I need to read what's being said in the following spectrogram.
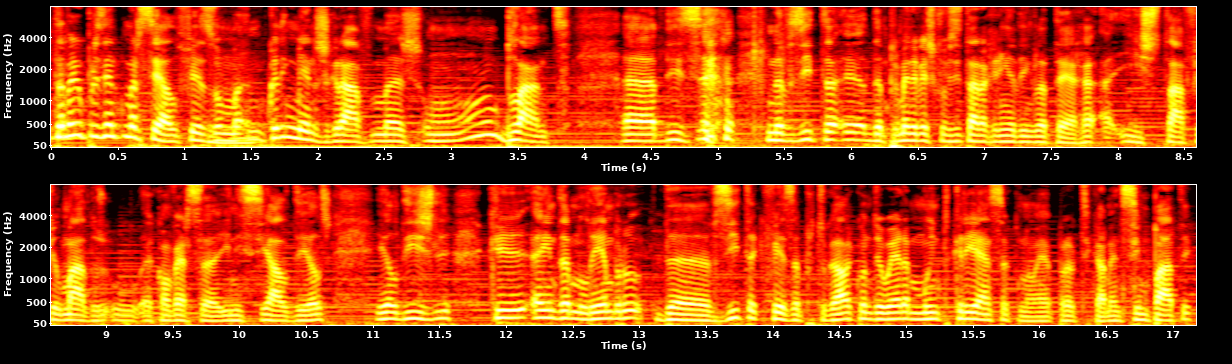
Também o Presidente Marcelo fez uma, um bocadinho menos grave, mas um, um blunt. Ah, diz na visita, eh, da primeira vez que foi visitar a Rainha de Inglaterra, ah, e isto está filmado, a conversa inicial deles, ele diz-lhe que ainda me lembro da visita que fez a Portugal quando eu era muito criança, que não é praticamente simpático,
